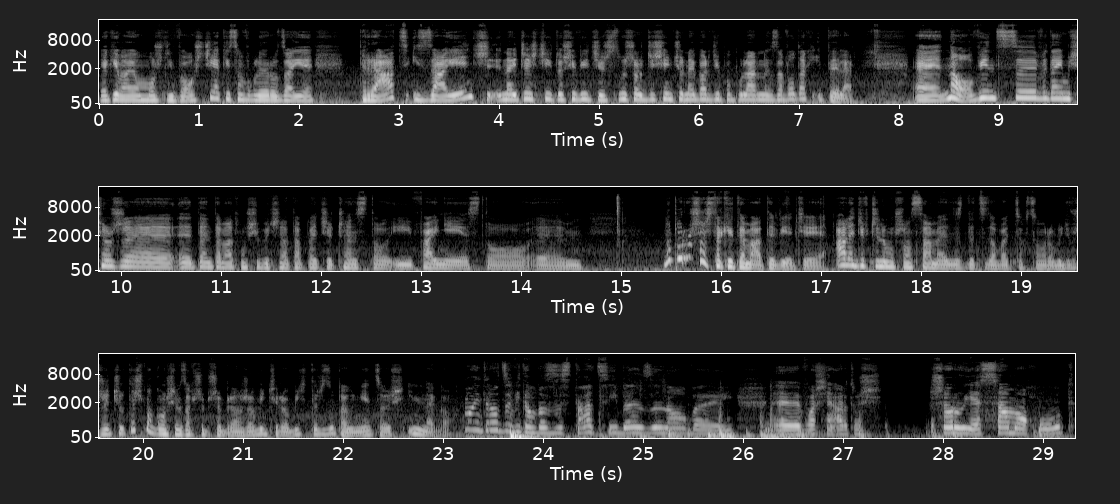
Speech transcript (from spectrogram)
jakie mają możliwości, jakie są w ogóle rodzaje prac i zajęć. Najczęściej to się wiecie, słyszę o 10 najbardziej popularnych zawodach i tyle. E, No, więc y, wydaje mi się, że y, ten temat musi być na tapecie często i fajnie jest to. No, poruszać takie tematy, wiecie, ale dziewczyny muszą same zdecydować, co chcą robić w życiu. Też mogą się zawsze przebranżowić robić też zupełnie coś innego. Moi drodzy, witam Was ze stacji benzynowej. E, właśnie Artuś szoruje samochód.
